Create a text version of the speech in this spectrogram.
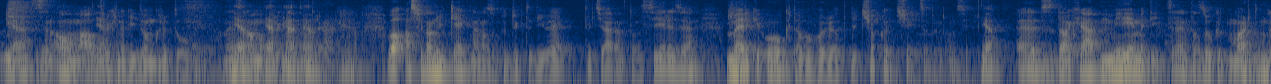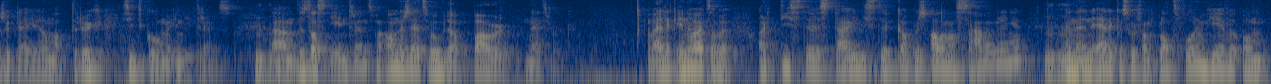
Ja. Ze zijn allemaal Ja. terug naar die donkere tonen gegaan. Hè? Ze zijn allemaal terug naar het donkere haar gegaan. Wel, als je dan nu kijkt naar onze producten die wij dit jaar aan het lanceren zijn, merk je ook dat we bijvoorbeeld de chocolate shades hebben gelanceerd. Ja. Eh, dus dat gaat mee met die trend. Dat is ook het marktonderzoek dat je helemaal terug ziet komen in die trends. Mhm. Ehm, dus dat is één trend. Maar anderzijds hebben we ook dat Power Network. Wat eigenlijk inhoudt dat we artiesten, stylisten, kappers allemaal samenbrengen. Mhm. En hen eigenlijk een soort van platform geven om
